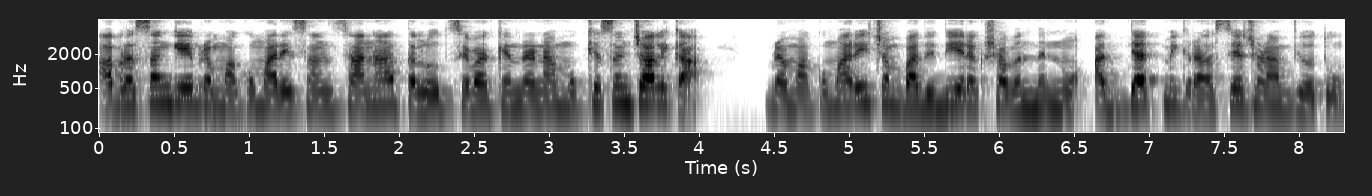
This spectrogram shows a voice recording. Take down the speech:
આ પ્રસંગે બ્રહ્માકુમારી સંસ્થાના તલોદ સેવા કેન્દ્રના મુખ્ય સંચાલિકા બ્રહ્માકુમારી ચંપાદીદીએ રક્ષાબંધનનું આધ્યાત્મિક રહસ્ય જણાવ્યું હતું.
